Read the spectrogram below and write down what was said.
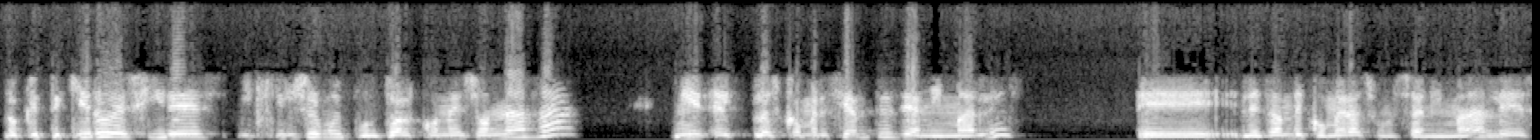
Lo que te quiero decir es, y quiero ser muy puntual con eso, nada. Eh, los comerciantes de animales eh, les dan de comer a sus animales.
